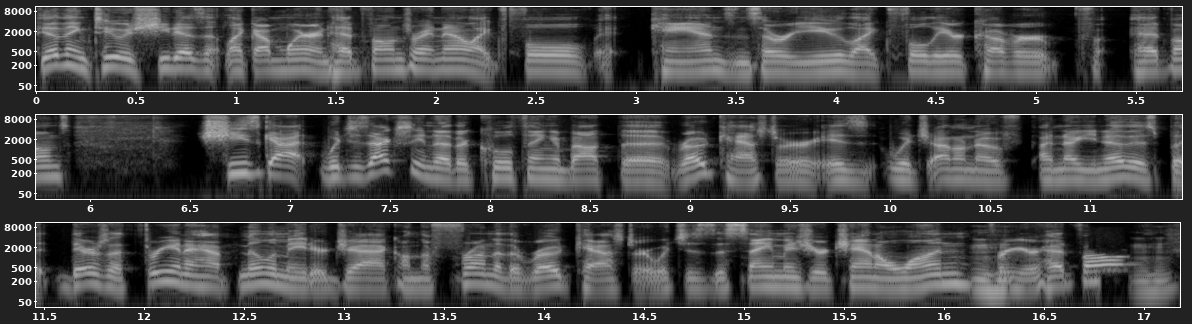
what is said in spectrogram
the other thing too is she doesn't like I'm wearing headphones right now, like full cans, and so are you, like full ear cover f- headphones. She's got, which is actually another cool thing about the Rodecaster is, which I don't know if I know you know this, but there's a three and a half millimeter jack on the front of the Rodecaster, which is the same as your channel one for Mhm. your headphone. Mhm.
